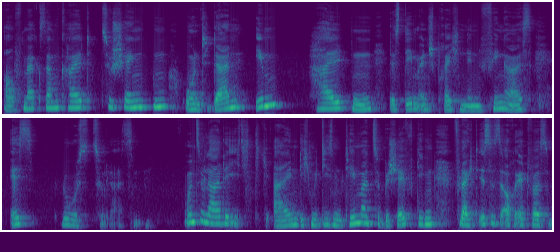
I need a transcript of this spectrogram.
Aufmerksamkeit zu schenken und dann im Halten des dementsprechenden Fingers es loszulassen. Und so lade ich dich ein, dich mit diesem Thema zu beschäftigen. Vielleicht ist es auch etwas,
